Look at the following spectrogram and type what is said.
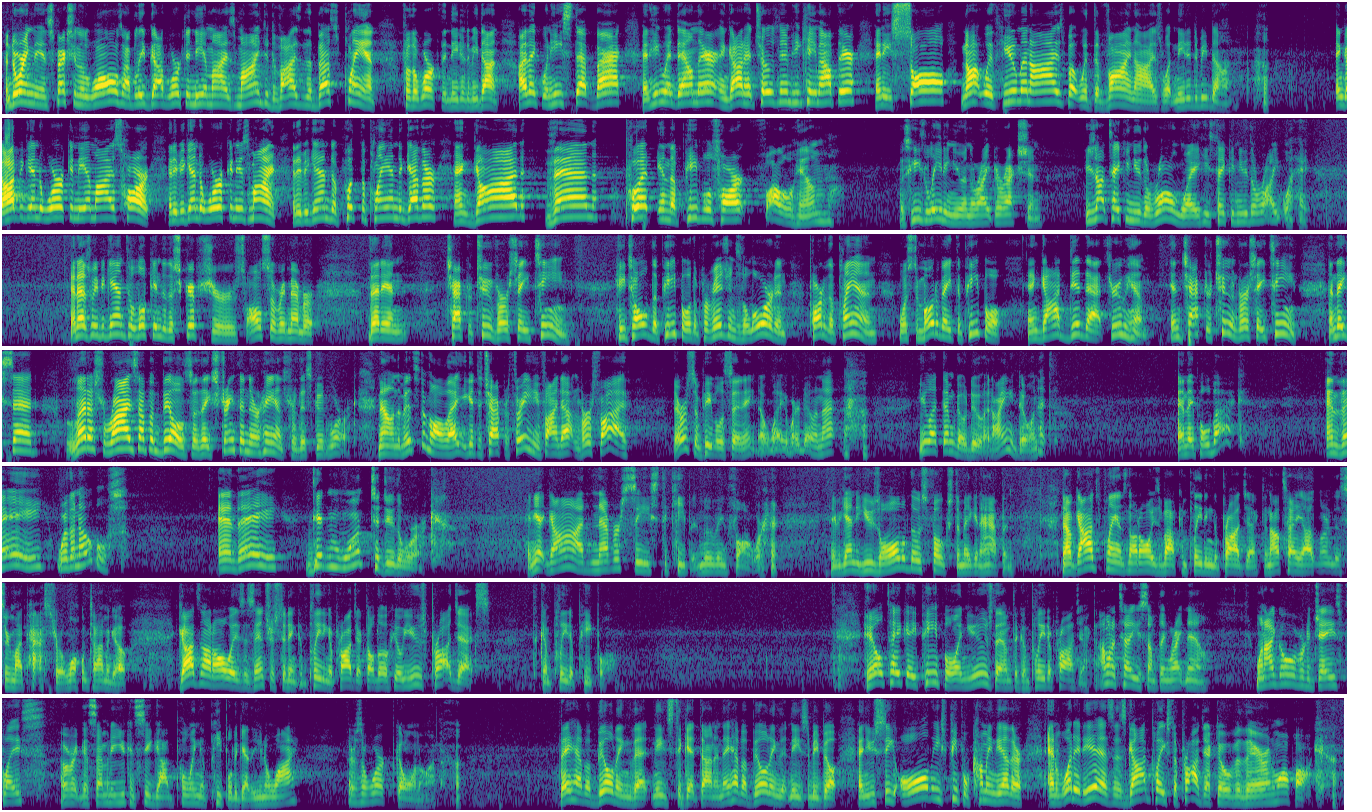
And during the inspection of the walls i believe god worked in nehemiah's mind to devise the best plan for the work that needed to be done. I think when he stepped back and he went down there and god had chosen him he came out there and he saw not with human eyes but with divine eyes what needed to be done and God began to work in Nehemiah's heart, and he began to work in his mind, and he began to put the plan together, and God then put in the people's heart, follow him, because he's leading you in the right direction. He's not taking you the wrong way, he's taking you the right way. And as we begin to look into the scriptures, also remember that in chapter 2, verse 18, he told the people the provisions of the Lord, and part of the plan was to motivate the people and God did that through him. In chapter 2, in verse 18, and they said, Let us rise up and build. So they strengthened their hands for this good work. Now, in the midst of all that, you get to chapter 3 and you find out in verse 5, there were some people that said, Ain't no way we're doing that. you let them go do it. I ain't doing it. And they pulled back. And they were the nobles. And they didn't want to do the work. And yet, God never ceased to keep it moving forward. he began to use all of those folks to make it happen. Now, God's plan is not always about completing the project. And I'll tell you, I learned this through my pastor a long time ago. God's not always as interested in completing a project, although He'll use projects to complete a people. He'll take a people and use them to complete a project. I want to tell you something right now. When I go over to Jay's place, over at Gethsemane, you can see God pulling a people together. You know why? There's a work going on. they have a building that needs to get done, and they have a building that needs to be built. And you see all these people coming together, and what it is, is God placed a project over there in Wapak.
